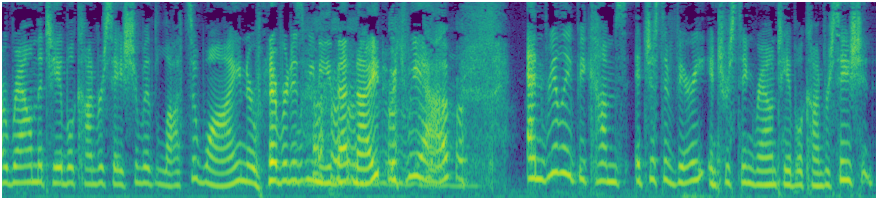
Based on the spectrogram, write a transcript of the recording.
around the table conversation with lots of wine or whatever it is we need that night, which we have. And really becomes it's just a very interesting roundtable conversation.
